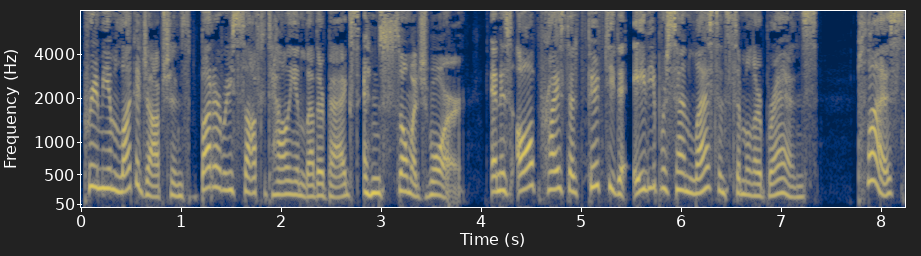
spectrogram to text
premium luggage options, buttery soft Italian leather bags, and so much more. And is all priced at 50 to 80% less than similar brands. Plus,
